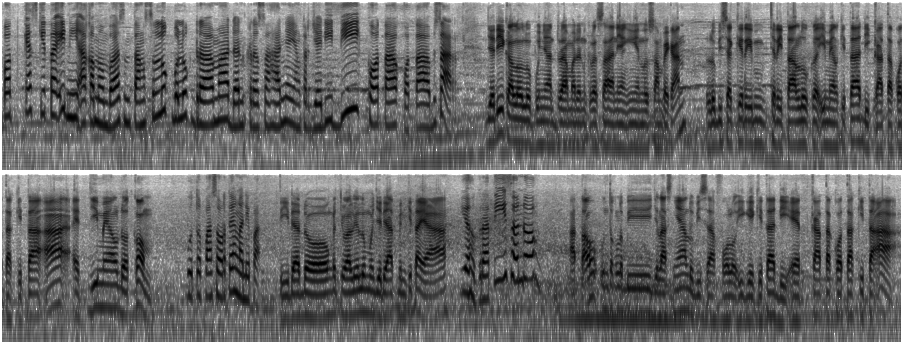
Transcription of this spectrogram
Podcast kita ini akan membahas tentang seluk-beluk drama dan keresahannya yang terjadi di kota-kota besar. Jadi kalau lu punya drama dan keresahan yang ingin lu sampaikan, lu bisa kirim cerita lu ke email kita di kata kota kita at gmail.com. Butuh passwordnya nggak nih pak? Tidak dong, kecuali lu mau jadi admin kita ya. Ya gratisan dong. Atau untuk lebih jelasnya lu bisa follow IG kita di @katakotakita.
